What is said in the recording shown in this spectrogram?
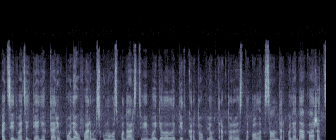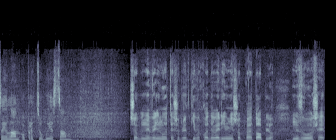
А ці 25 гектарів поля у фермерському господарстві виділили під картоплю. Тракторист Олександр Коляда каже, цей лан опрацьовує сам. Щоб не вильнути, щоб рядки виходили рівні, щоб картоплю не зворушити.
